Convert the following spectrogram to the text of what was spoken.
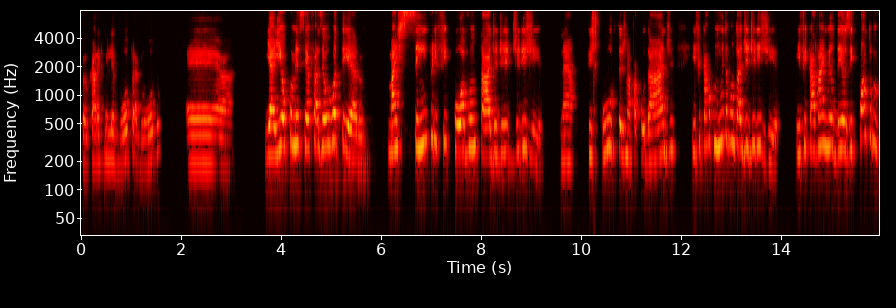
foi o cara que me levou para a Globo. É... E aí eu comecei a fazer o roteiro, mas sempre ficou a vontade de dirigir, né? Fiz curtas na faculdade e ficava com muita vontade de dirigir. E ficava, ai meu Deus, e quanto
